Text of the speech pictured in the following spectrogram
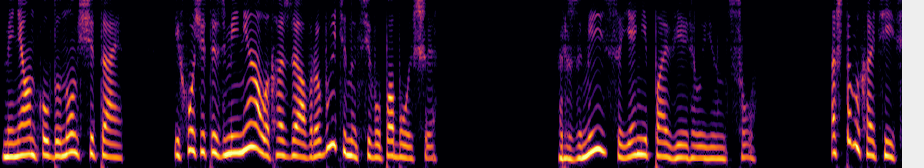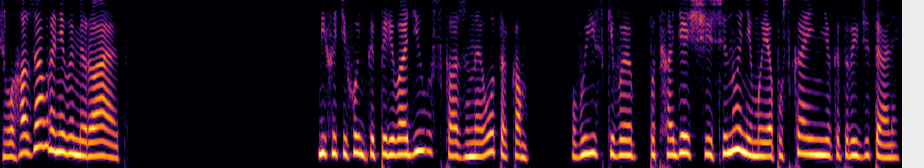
Меня он колдуном считает и хочет из меня, лохозавра, вытянуть его побольше. Разумеется, я не поверил юнцу. А что вы хотите, лохозавры не вымирают. Миха тихонько переводил сказанное отроком, выискивая подходящие синонимы и опуская некоторые детали.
